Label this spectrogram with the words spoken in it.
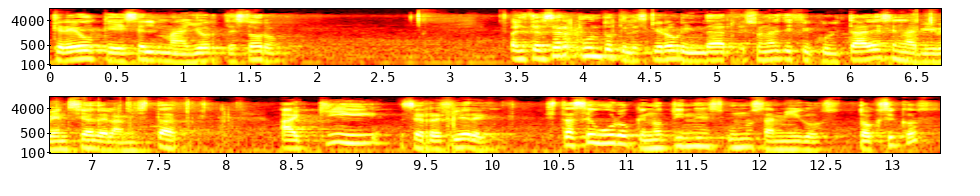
creo que es el mayor tesoro. El tercer punto que les quiero brindar son las dificultades en la vivencia de la amistad. Aquí se refiere, ¿estás seguro que no tienes unos amigos tóxicos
